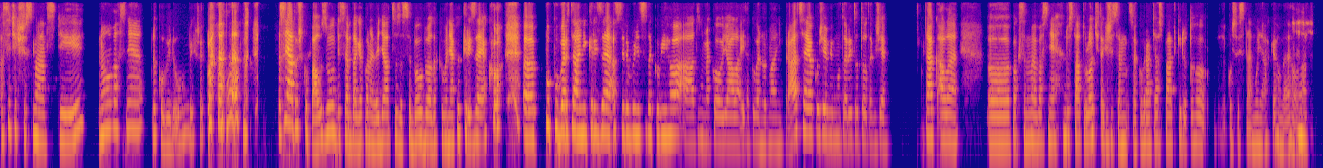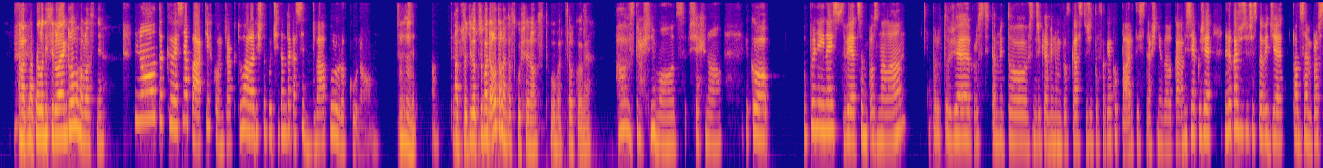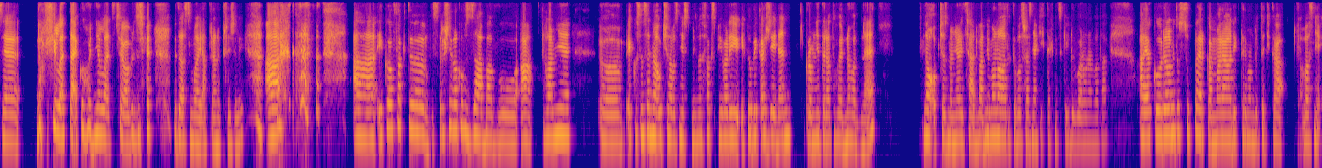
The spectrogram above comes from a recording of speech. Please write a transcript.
asi těch 16 No vlastně do covidu, bych řekla. Vlastně já trošku pauzu, kdy jsem tak jako nevěděla, co za sebou, byla taková nějaká krize, jako uh, popubertální krize asi nebo něco takového a to jsem jako dělala i takové normální práce, jakože mimo tady toto, takže tak, ale uh, pak jsem vlastně dostala tu loď, takže jsem se jako vrátila zpátky do toho jako systému nějakého mého. A na, na té lodi si byla jak dlouho vlastně? No, tak jasně pár těch kontraktů, ale když to počítám, tak asi dva půl roku, no. Mm-hmm. A co ti to třeba dalo, tahle ta zkušenost vůbec celkově? Oh, strašně moc, všechno. Jako úplně jiný svět jsem poznala, protože prostě tam je to, jak jsem říkala v jiném podcastu, že to je fakt jako party strašně velká. Myslím, jako, že nedokážu si představit, že tam jsem prostě další leta, jako hodně let třeba, protože by to asi moje játra nepřežili. A, A jako fakt uh, strašně velkou zábavu a hlavně uh, jako jsem se naučila, vlastně my jsme fakt zpívali jakoby každý den, kromě teda toho jednoho dne. No, občas jsme měli třeba dva dny volno, ale tak to bylo třeba z nějakých technických důvodů nebo tak. A jako dalo mi to super kamarády, které mám do teďka vlastně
